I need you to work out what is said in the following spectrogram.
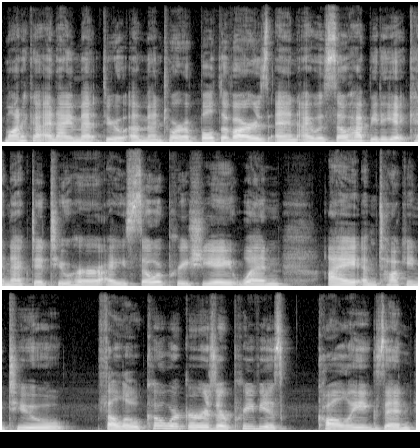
Monica and I met through a mentor of both of ours, and I was so happy to get connected to her. I so appreciate when I am talking to fellow coworkers or previous colleagues and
